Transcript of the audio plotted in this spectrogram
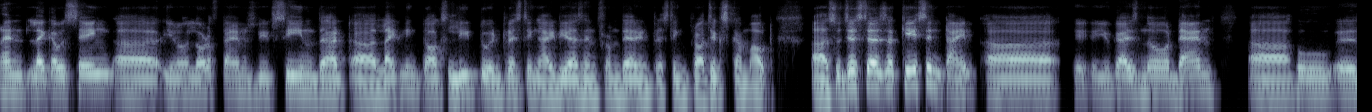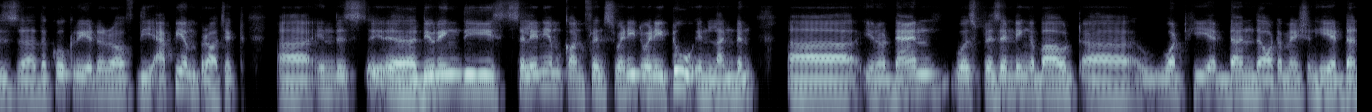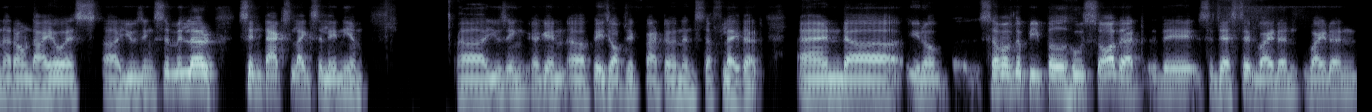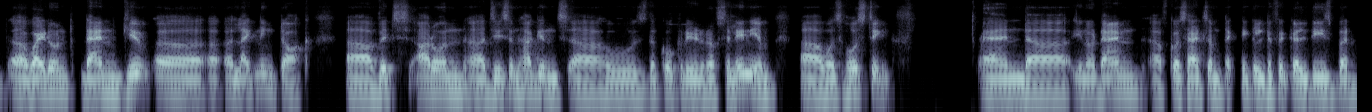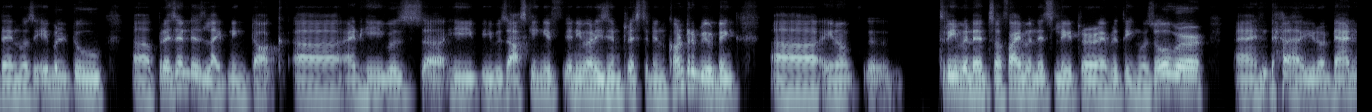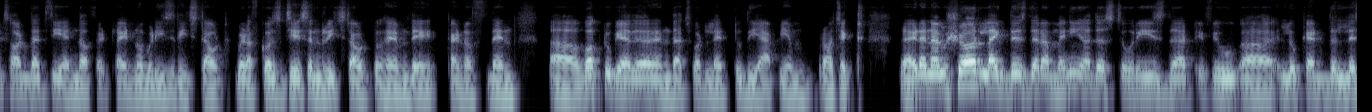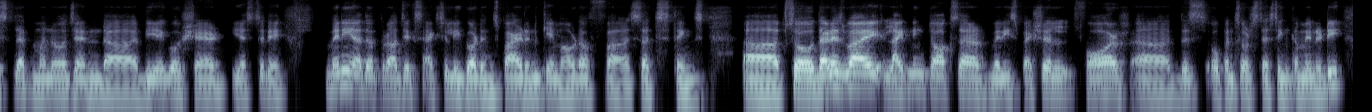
and like I was saying, uh, you know, a lot of times we've seen that uh, lightning talks lead to interesting ideas and from there interesting projects come out. Uh, so just as a case in time, uh, you guys know Dan uh, who is uh, the co-creator of the Appium project. Uh, in this, during the Selenium conference 2022 in London, you know, Dan was presenting about what he had done, the automation he had done around iOS using similar syntax like Selenium uh, using again a page object pattern and stuff like that. And uh, you know some of the people who saw that they suggested why don't why don't uh, why don't dan give a, a lightning talk uh, which our own uh, jason huggins uh, who is the co-creator of selenium was hosting and uh, you know dan of course had some technical difficulties but then was able to uh, present his lightning talk uh, and he was uh, he he was asking if anyone is interested in contributing. Uh, you know uh, three minutes or five minutes later everything was over and uh, you know dan thought that's the end of it right? Nobody's reached out. But of course jason reached out to him. They kind of then uh, worked together and that's what led to the appium project right? And i'm sure like this there are many other stories that if you uh, look at the list that manoj and uh, diego shared yesterday many other projects actually got inspired and came out of uh, such things. Uh, so that is why lightning talks are very special for this open source testing community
